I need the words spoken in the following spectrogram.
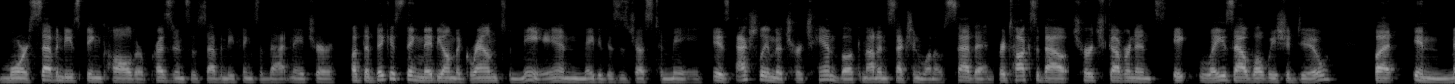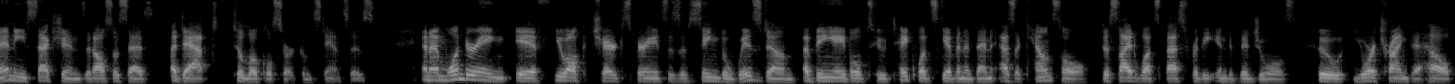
more 70s being called or presidents of 70, things of that nature. But the biggest thing, maybe on the ground to me, and maybe this is just to me, is actually in the church handbook, not in section 107, where it talks about church governance. It lays out what we should do, but in many sections, it also says adapt to local circumstances. And I'm wondering if you all could share experiences of seeing the wisdom of being able to take what's given and then, as a council, decide what's best for the individuals who you're trying to help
